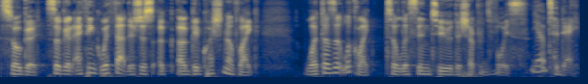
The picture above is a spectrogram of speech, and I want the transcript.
So good. So good. I think with that, there's just a, a good question of like, what does it look like to listen to the shepherd's voice yep. today?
